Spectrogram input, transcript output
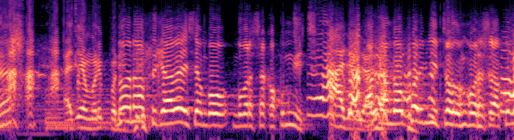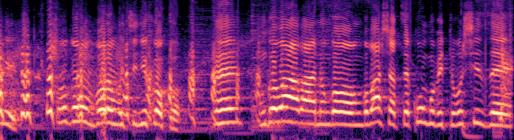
Eh? agiye muri noneho politiki asigaye abeshya ngo ngo barashaka kumwica. Ay. akanga gukora imyitozo ngo barashaka kumwica. Ubwo urumva wari umukinnyi koko. Eh, ngo ba bantu ngo ngo bashatse kunkubita ubushize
